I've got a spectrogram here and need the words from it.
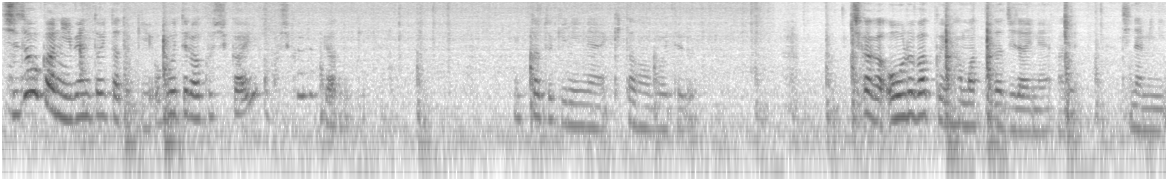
静岡にイベント行った時覚えてる握手会？握手会だっけあの行った時にね来たの覚えてる。チカがオールバックにはまってた時代ねあれ。ちなみに。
